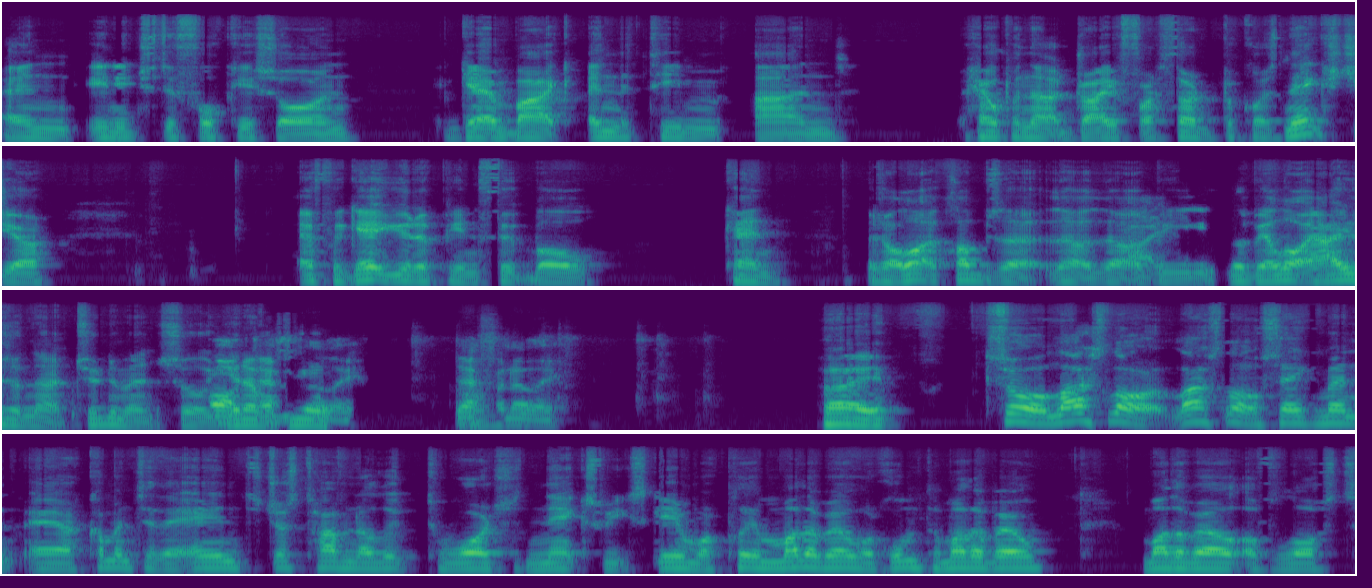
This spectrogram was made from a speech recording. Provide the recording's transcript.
and he needs to focus on getting back in the team and helping that drive for third. Because next year, if we get European football, Ken, there's a lot of clubs that, that that'll be there'll be a lot of eyes on that tournament. So oh, you never definitely, know. definitely. Right. So last little last little segment, uh, coming to the end, just having a look towards next week's game. We're playing Motherwell. We're home to Motherwell. Motherwell have lost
